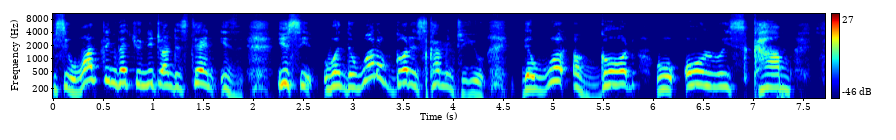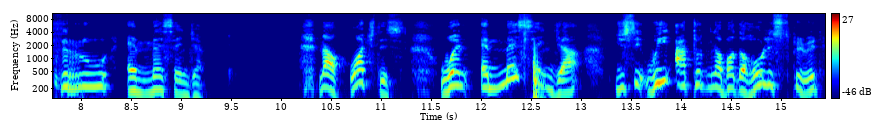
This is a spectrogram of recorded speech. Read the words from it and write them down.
You see, one thing that you need to understand is you see, when the word of God is coming to you, the word of God will always come through a messenger. Now, watch this. When a messenger, you see, we are talking about the Holy Spirit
